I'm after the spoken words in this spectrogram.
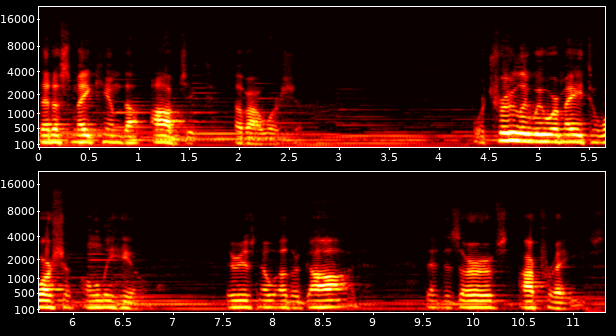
Let us make Him the object of our worship. For truly we were made to worship only Him. There is no other God that deserves our praise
